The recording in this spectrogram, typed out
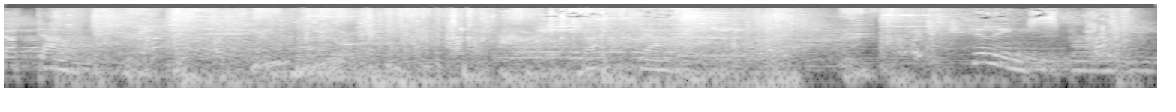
Shut down. Shut down. Killing spree.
